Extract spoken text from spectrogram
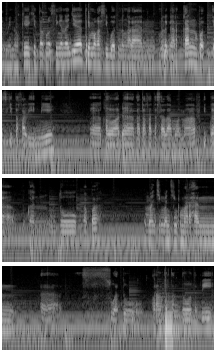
amin oke kita closingan aja terima kasih buat mendengaran mendengarkan podcast kita kali ini Eh, kalau ada kata-kata salah mohon maaf kita bukan untuk apa memancing-mancing kemarahan eh, suatu orang tertentu tapi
